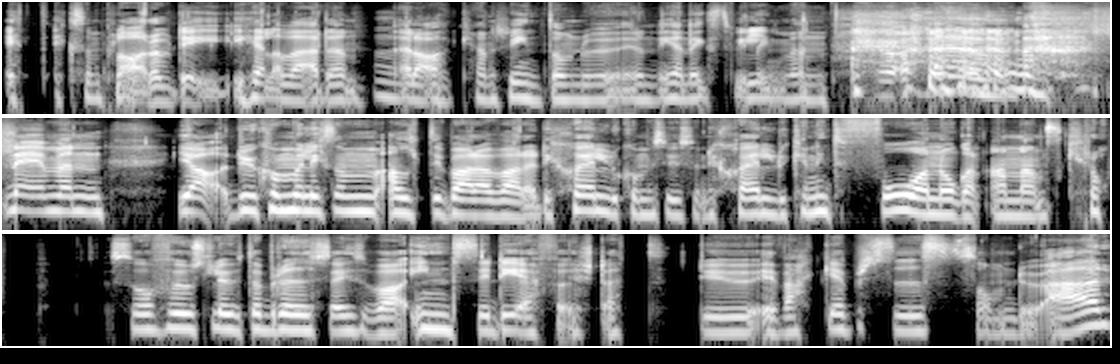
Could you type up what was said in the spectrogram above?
ett exemplar av dig i hela världen. Mm. Eller kanske inte om du är en enäggstvilling men, nej, men ja, du kommer liksom alltid bara vara dig själv, du kommer se ut som dig själv. Du kan inte få någon annans kropp så för att sluta bry sig så bara inse det först att du är vacker precis som du är.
